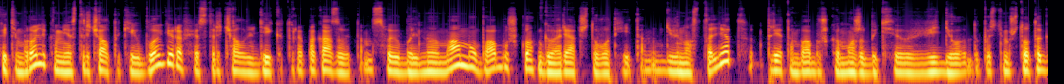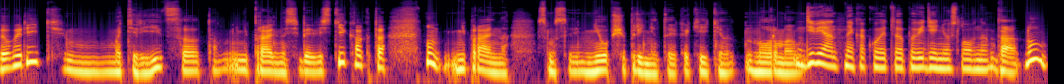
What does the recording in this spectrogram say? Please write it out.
к этим роликам я встречал таких блогеров, я встречал людей, которые показывают там свою больную маму, бабушку, говорят, что вот ей там 90 лет, при этом бабушка может быть в видео, допустим, что-то говорить, материться, там, неправильно себя вести как-то, ну, неправильно, в смысле, не общепринятые какие-то нормы. Девиантное какое-то поведение условно. Да, ну,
